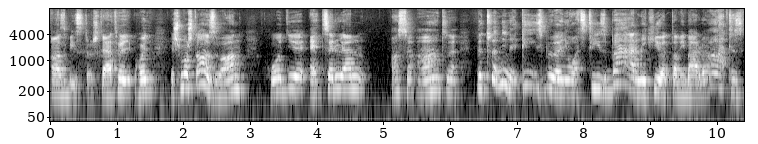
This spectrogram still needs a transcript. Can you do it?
Az biztos. Tehát, hogy, hogy és most az van, hogy egyszerűen azt mondja, hát, de tudod, mindegy, 10-ből 8, 10, bármi kijött, ami már, hát ez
